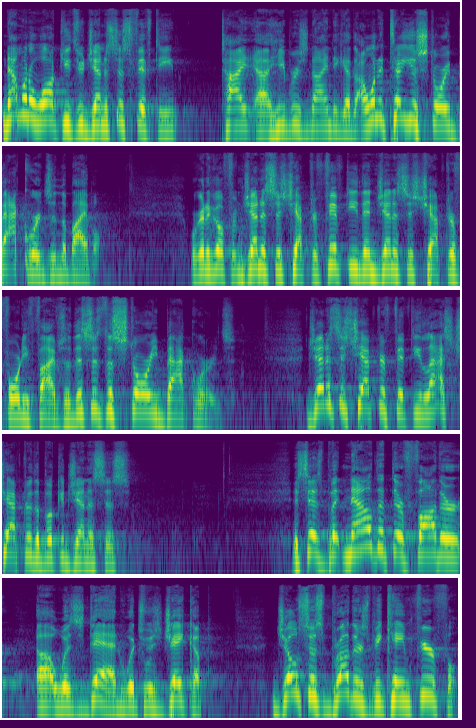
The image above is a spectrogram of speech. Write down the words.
Now I'm going to walk you through Genesis 50 tie uh, Hebrews 9 together, I want to tell you a story backwards in the Bible. We're going to go from Genesis chapter 50, then Genesis chapter 45. So this is the story backwards. Genesis chapter 50, last chapter of the book of Genesis. It says, But now that their father uh, was dead, which was Jacob, Joseph's brothers became fearful.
